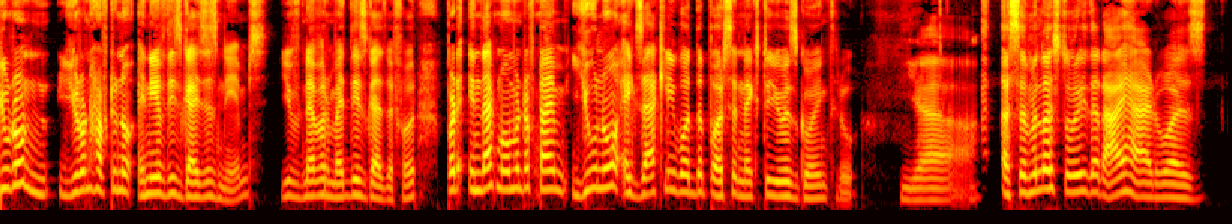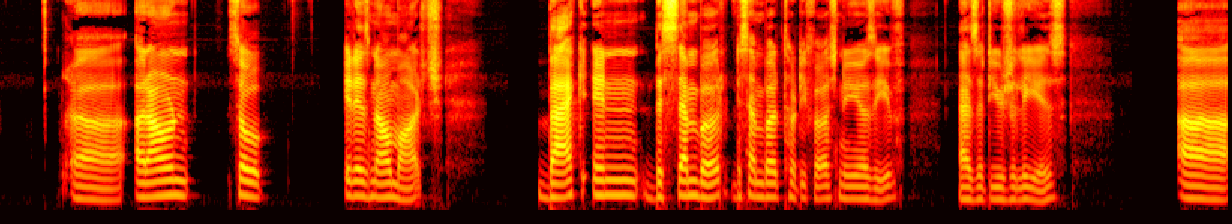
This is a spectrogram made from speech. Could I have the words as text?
you don't you don't have to know any of these guys' names you've never met these guys before but in that moment of time you know exactly what the person next to you is going through Yeah. a similar story that I had was uh, around so it is now March. Back in December, December 31st, New Year's Eve, as it usually is, uh,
